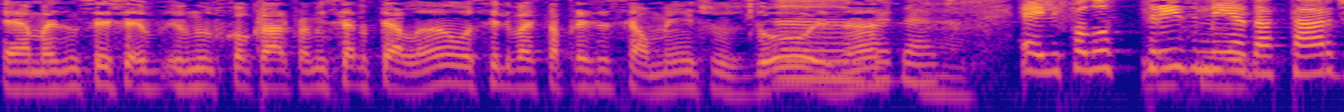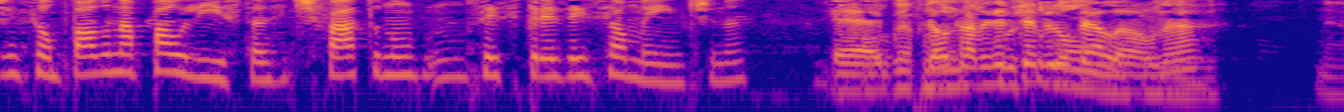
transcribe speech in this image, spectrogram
É, mas não sei se não ficou claro para mim se é no telão ou se ele vai estar presencialmente nos dois, ah, né? Verdade. É, ele falou três e meia da tarde em São Paulo na Paulista. De fato, não, não sei se presencialmente, né? É, da outra vez ele teve no telão, né? É.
